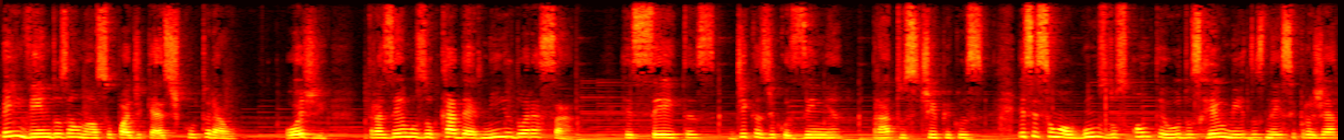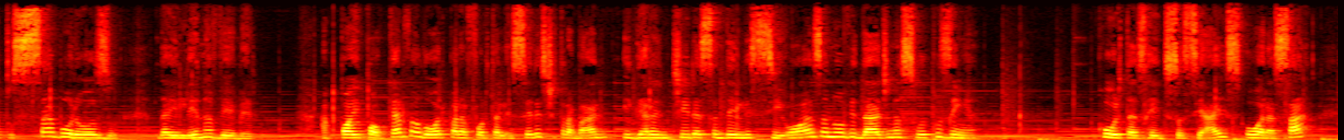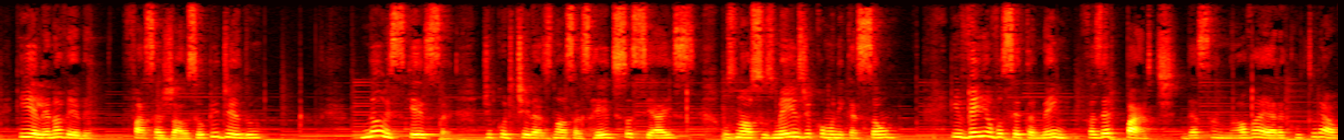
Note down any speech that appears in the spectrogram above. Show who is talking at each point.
Speaker 1: Bem-vindos ao nosso podcast cultural. Hoje trazemos o Caderninho do Araçá. Receitas, dicas de cozinha, pratos típicos. Esses são alguns dos conteúdos reunidos nesse projeto saboroso da Helena Weber. Apoie qualquer valor para fortalecer este trabalho e garantir essa deliciosa novidade na sua cozinha. Curta as redes sociais ou Araçá e Helena Weber. Faça já o seu pedido. Não esqueça de curtir as nossas redes sociais, os nossos meios de comunicação e venha você também fazer parte dessa nova era cultural.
